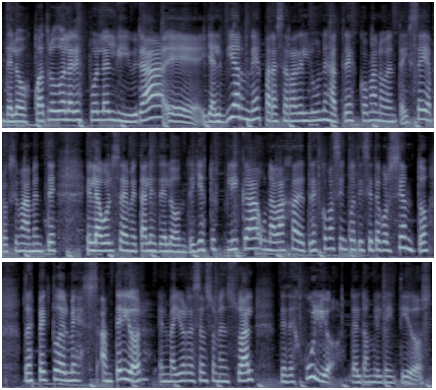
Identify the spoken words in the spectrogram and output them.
de los 4 dólares por la libra eh, y al viernes para cerrar el lunes a 3,96 aproximadamente en la Bolsa de Metales de Londres. Y esto explica una baja de 3,57% respecto del mes anterior, el mayor descenso mensual desde julio del 2022.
